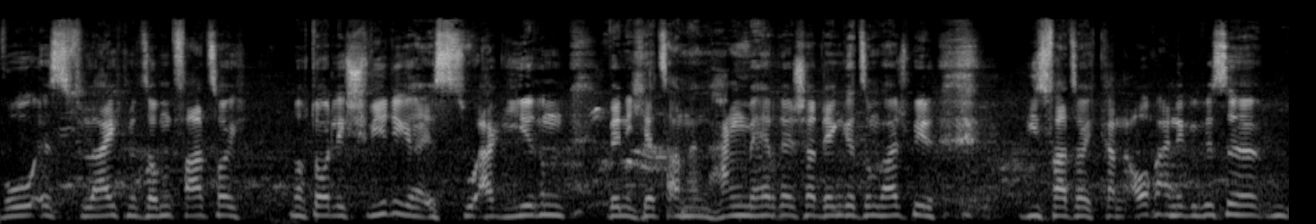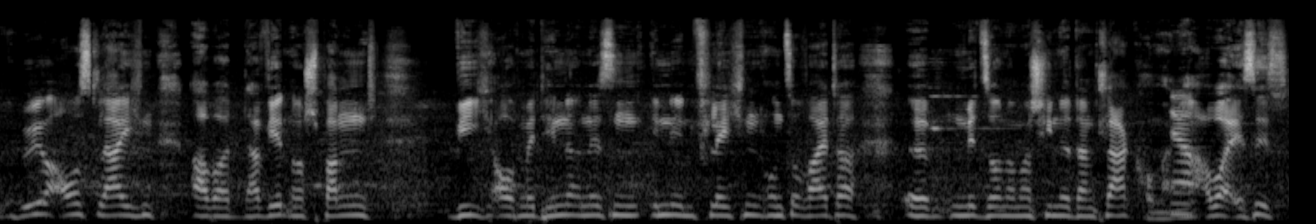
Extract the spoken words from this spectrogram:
wo es vielleicht mit so einem Fahrzeug noch deutlich schwieriger ist zu agieren. Wenn ich jetzt an einen Hangmähdrescher denke zum Beispiel, dieses Fahrzeug kann auch eine gewisse Höhe ausgleichen, aber da wird noch spannend, wie ich auch mit Hindernissen in den Flächen und so weiter äh, mit so einer Maschine dann klarkomme. Ja. Ne? Aber es ist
